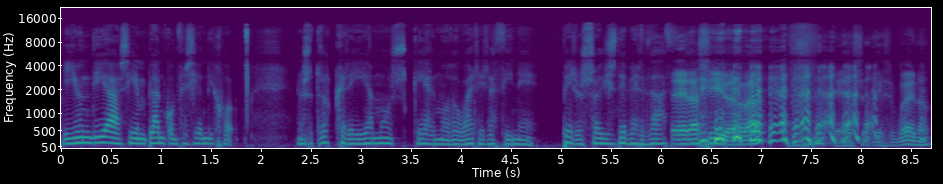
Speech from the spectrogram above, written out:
Y un día así en plan confesión dijo, nosotros creíamos que Almodóvar era cine, pero sois de verdad. Era así, ¿verdad? es, es bueno.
